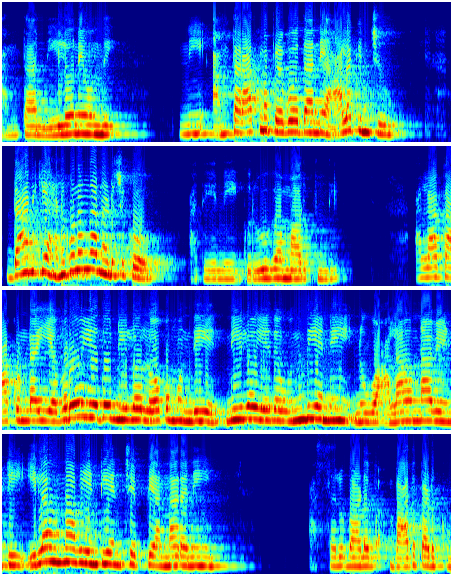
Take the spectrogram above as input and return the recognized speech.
అంతా నీలోనే ఉంది. నీ అంతరాత్మ ప్రబోధాన్ని ఆలకించు. దానికి అనుగుణంగా నడుచుకో. అదే నీ గురువుగా మారుతుంది. అలా కాకుండా ఎవరో ఏదో నీలో లోపం ఉంది నీలో ఏదో ఉంది అని నువ్వు అలా ఉన్నావేంటి ఇలా ఉన్నావేంటి అని చెప్పి అన్నారని అస్సలు బాధ బాధపడకు.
